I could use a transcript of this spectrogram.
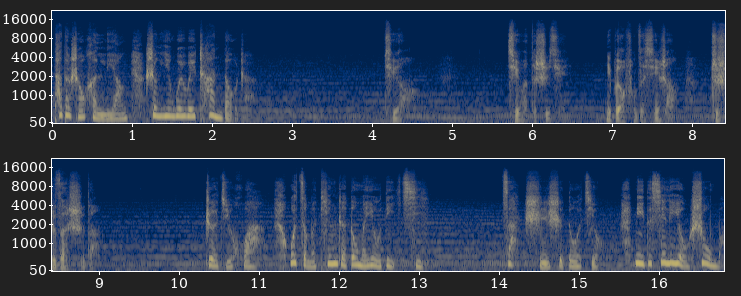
她的手很凉，声音微微颤抖着：“青阳，今晚的事情，你不要放在心上，只是暂时的。”这句话我怎么听着都没有底气。暂时是多久？你的心里有数吗？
